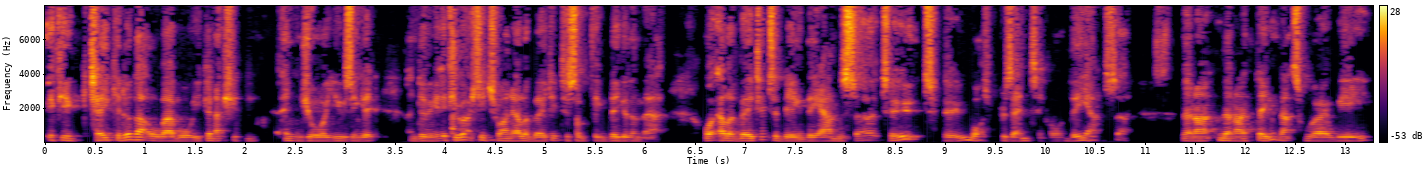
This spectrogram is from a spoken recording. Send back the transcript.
if you take it at that level, you can actually enjoy using it and doing it. If you actually try and elevate it to something bigger than that, or elevate it to being the answer to to what's presenting or the answer, then I, then I think that's where we,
